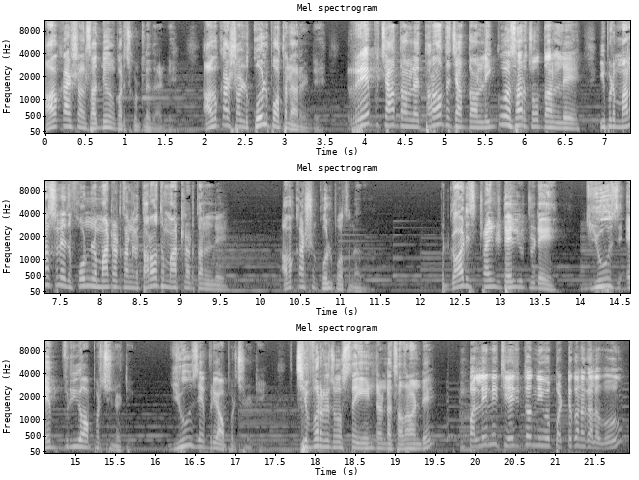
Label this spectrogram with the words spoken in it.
అవకాశాలను సద్వినియోగపరచుకుంటలేదండి. అవకాశాలను కోల్పోతున్నారండి. రేపు చేద్దాంలే తర్వాత చేద్దాంలే ఇంకోసారి చూద్దాంలే. ఇప్పుడు మనసు లేదు ఫోన్లో మాట్లాడతాను తర్వాత మాట్లాడతానులే. అవకాశం కోల్పోతున్నారు. But God is train to tell you today use every opportunity use every opportunity చివరికి చూస్తే ఏంటంటే చదవండి. పల్లిని చేతితో నీవు పట్టుకొనగలవు.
